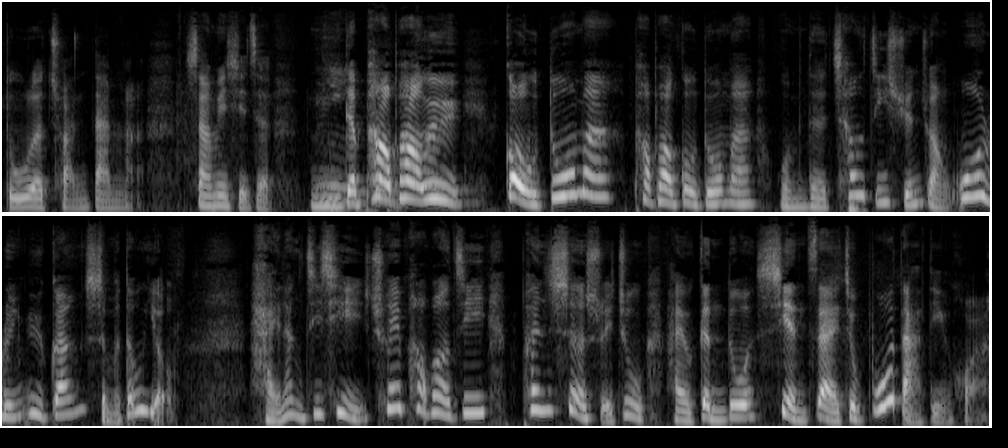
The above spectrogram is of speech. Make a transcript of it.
读了传单嘛，上面写着：“你的泡泡浴。”够多吗？泡泡够多吗？我们的超级旋转涡轮浴缸什么都有，海浪机器、吹泡泡机、喷射水柱，还有更多。现在就拨打电话。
